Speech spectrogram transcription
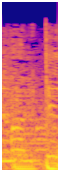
monte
